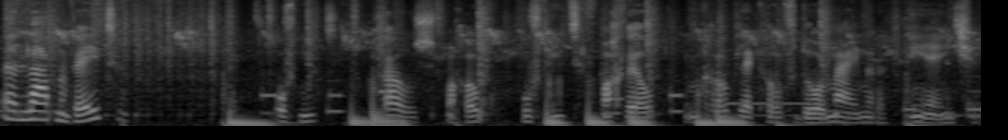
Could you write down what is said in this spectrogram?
uh, laat me weten. Of niet. Trouwens, mag ook. Hoeft niet. Mag wel. Je mag ook lekker over doormijmeren in je eentje.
